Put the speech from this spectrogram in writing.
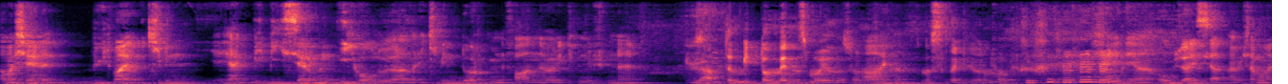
ama şey hani büyük ihtimalle 2000 yani bilgisayarımın ilk olduğu dönemler 2004 mü falan öyle 2003 mü ne? Ne yaptın? Midton Madness mı oynadın sonra? Aynen. Nasıl da biliyorum bak. Şeydi yani o güzel hissiyat vermişti ama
